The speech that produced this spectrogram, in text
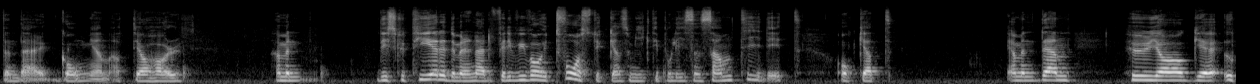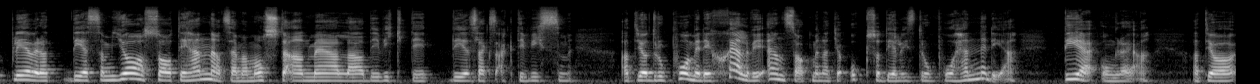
den där gången. Att jag har ja, men, diskuterade med den här, för vi var ju två stycken som gick till polisen samtidigt. Och att ja, men den, hur jag upplever att det som jag sa till henne, att så här, man måste anmäla, det är viktigt, det är en slags aktivism. Att jag drog på mig det själv är en sak, men att jag också delvis drog på henne det. Det ångrar jag. Att jag,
